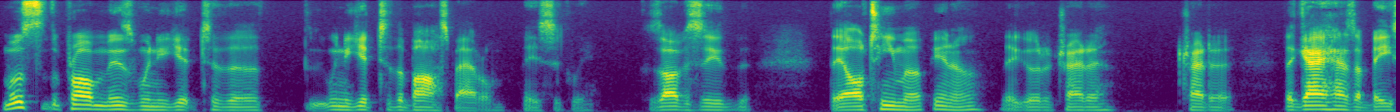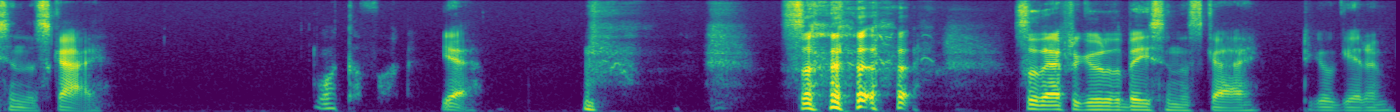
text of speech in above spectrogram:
Most of the problem is when you get to the when you get to the boss battle, basically, because obviously the, they all team up. You know, they go to try to try to. The guy has a base in the sky. What the fuck? Yeah. so so they have to go to the base in the sky to go get him.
